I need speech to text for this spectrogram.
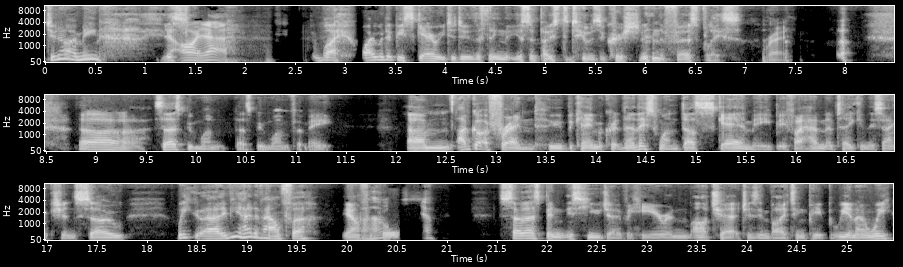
Do you know what I mean? Yeah. oh, yeah why why would it be scary to do the thing that you're supposed to do as a Christian in the first place? Right. oh, so that's been one. That's been one for me. Um, I've got a friend who became a Christian. Now this one does scare me if I hadn't have taken this action. So we uh, have you heard of Alpha? The Alpha uh-huh. course. Yeah. So that's been it's huge over here, and our church is inviting people. You know, we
